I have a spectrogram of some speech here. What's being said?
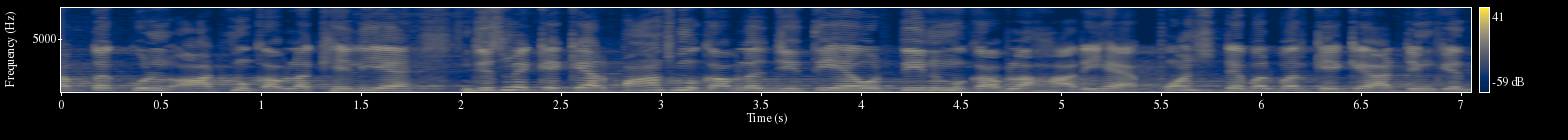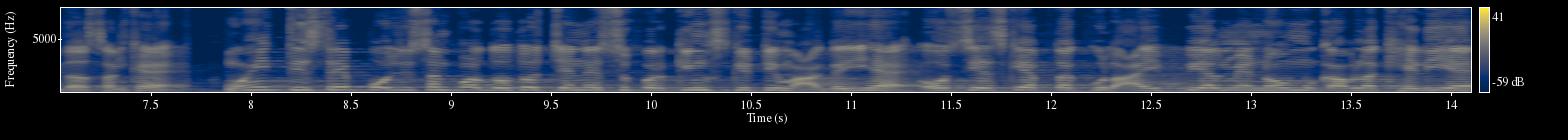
अब तक कुल आठ मुकाबला खेली है, जिसमें के के पाँच मुकाबला जीती है और तीन मुकाबला हारी है। पॉइंट टेबल पर के टीम के दस अंक है। वहीं तीसरे पोजीशन पर दोस्तों चेन्नई सुपर किंग्स की टीम आ गई है और सीएसके अब तक कुल आईपीएल में नौ मुकाबला खेली है,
